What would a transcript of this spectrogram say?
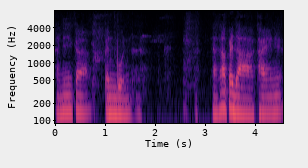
อันนี้ก็เป็นบุญ แต่ถ้าไปด่าใครเนี่ย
